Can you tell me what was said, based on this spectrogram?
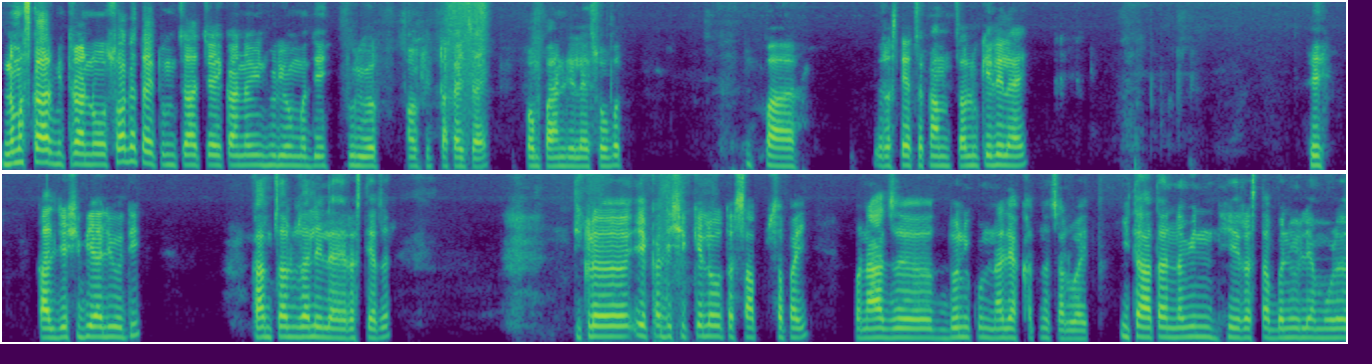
नमस्कार मित्रांनो स्वागत आहे तुमचं आजच्या एका नवीन व्हिडिओमध्ये. तुरीवर औषध टाकायचं आहे पंप आणलेला आहे सोबत. पा रस्त्याचं काम चालू केलेलं आहे. हे काल जेसीबी आली होती. काम चालू झालेलं आहे रस्त्याचं. तिकडं एका दिवशी केलं होतं साफसफाई पण आज अं, दोन्हीकडून नाल्या खतनं चालू आहेत. इथं आता नवीन हे रस्ता बनविल्यामुळं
